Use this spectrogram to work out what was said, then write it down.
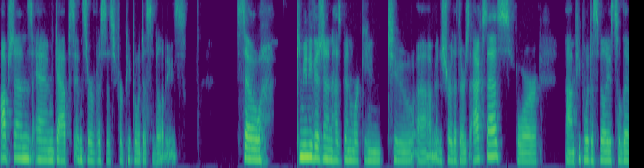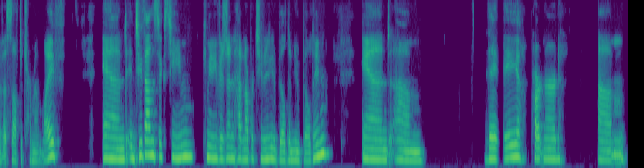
options and gaps in services for people with disabilities. So Community Vision has been working to um, ensure that there's access for um, people with disabilities to live a self determined life and in 2016, Community Vision had an opportunity to build a new building. And um, they partnered, um,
